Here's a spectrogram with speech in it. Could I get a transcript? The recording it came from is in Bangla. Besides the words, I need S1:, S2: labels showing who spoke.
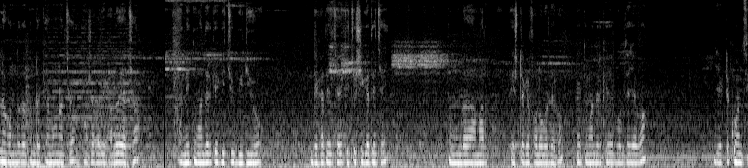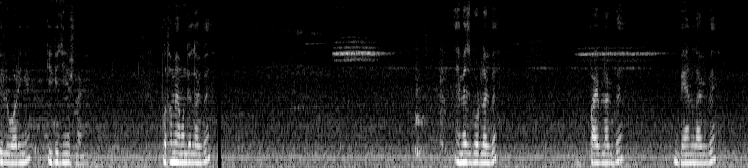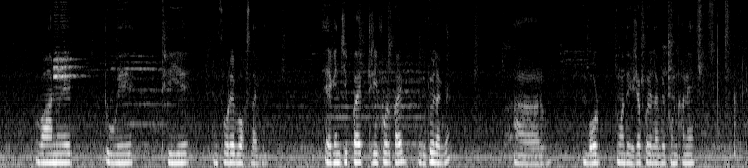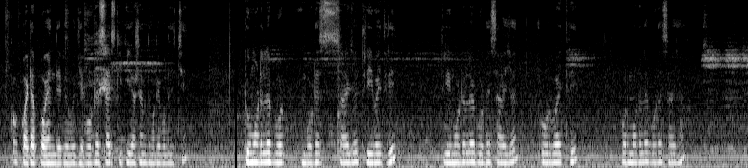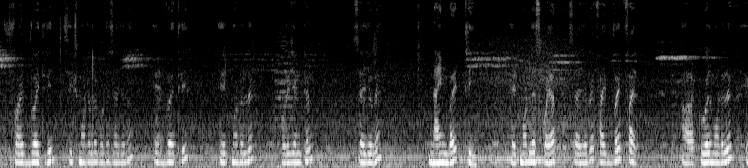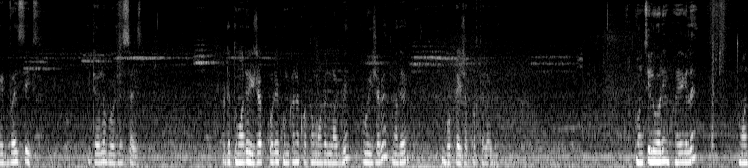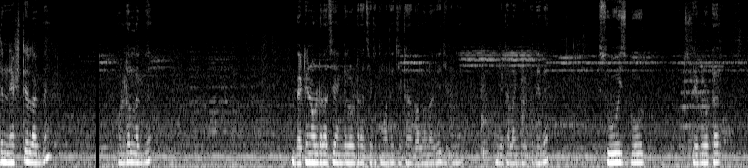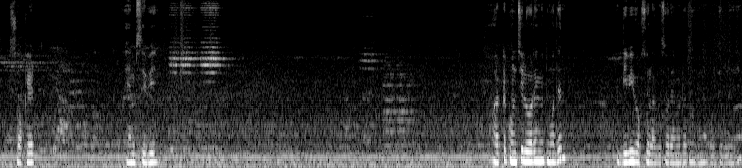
S1: হ্যালো বন্ধুরা, তোমরা কেমন আছো? আশা করি ভালোই আছো। আমি তোমাদেরকে কিছু ভিডিও দেখাতে চাই, কিছু শেখাতে চাই। তোমরা আমার পেজটাকে ফলো করে দেখো। আমি তোমাদেরকে বলতে যাব যে একটা কনসিল ওয়ারিংয়ে কী কী জিনিস লাগে। প্রথমে আমাদের লাগবে এমএস বোর্ড লাগবে পাইপ লাগবে ব্যান লাগবে one A, two A, three A four A box লাগবে। এক inch pipe three four pipe দুটোই লাগবে। আর বোর্ড তোমাদের হিসাব করে লাগবে কোনখানে কয়টা পয়েন্ট দেবে, ওই যে বোর্ডের সাইজ কী কী আসে আমি তোমাকে বলে দিচ্ছি। টু মডেলের বোর্ড বোর্ডের সাইজ হয় থ্রি বাই থ্রি থ্রি মডেলের বোর্ডের সাইজ হয় ফোর বাই থ্রি ফোর মডেলের বোর্ডের সাইজ হয় ফাইভ বাই থ্রি সিক্স মডেলের বোর্ডের সাইজ হবে এইট বাই থ্রি এইট মডেলের অরিজেন্টাল সাইজ হবে নাইন বাই থ্রি এইট মডেলের স্কোয়ার সাইজ হবে ফাইভ বাই ফাইভ আর টুয়েলভ মডেলের এইট বাই সিক্স এটা হলো বোর্ডের সাইজ ওটা তোমাদের হিসাব করে কোনখানে কত মডেল লাগবে, ওই হিসাবে তোমাদের বোর্ডটা হিসাব করতে লাগবে। কনসিল ওয়ারিং হয়ে গেলে তোমাদের নেক্সটে লাগবে হোল্ডার লাগবে ব্যাটেন হোল্ডার আছে অ্যাঙ্গেল হোল্ডার আছে, এটা তোমাদের যেটা ভালো লাগে, যেখানে যেটা লাগবে ওটা দেবে। Switch board regulator socket MCB আর একটা কনসিল ওয়ারিং তোমাদের। ডিবি বক্সও লাগবে সরি আমি ওটা তো ওখানে বলতে ভুলে গেছি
